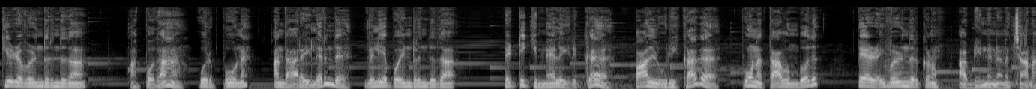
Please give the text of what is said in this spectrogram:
கீழே விழுந்திருந்துதான் அப்போதான் ஒரு பூனை அந்த அறையிலிருந்து வெளியே போயின்னு இருந்துதான் பெட்டிக்கு மேலே இருக்க பால் உரிக்காக பூனை தாவும்போது பேழை விழுந்திருக்கணும் அப்படின்னு நினைச்சானா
